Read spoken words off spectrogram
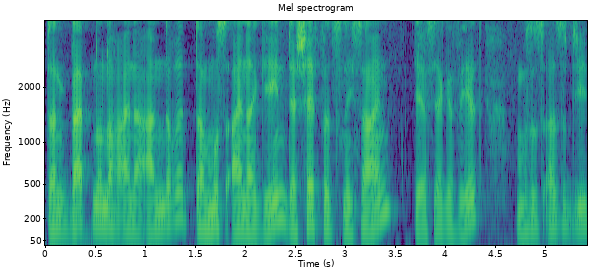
dann bleibt nur noch eine andere, da muss einer gehen, der Chef wird es nicht sein, der ist ja gewählt, muss es also die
